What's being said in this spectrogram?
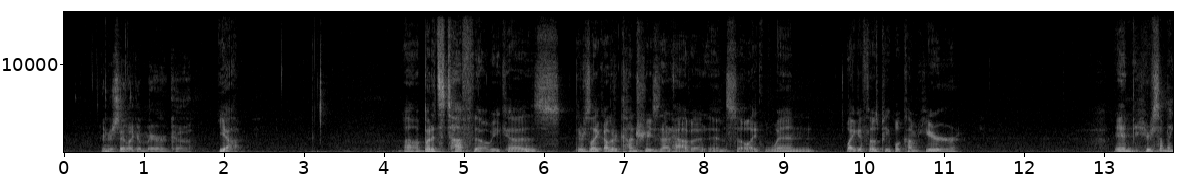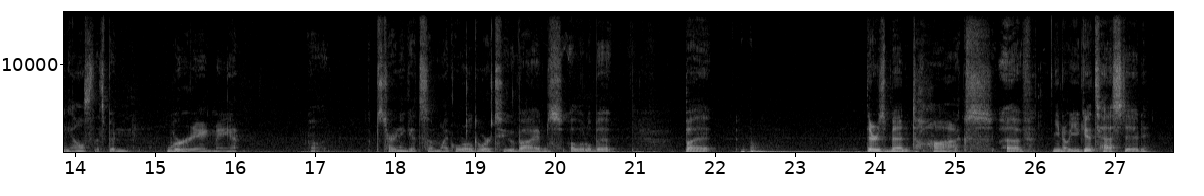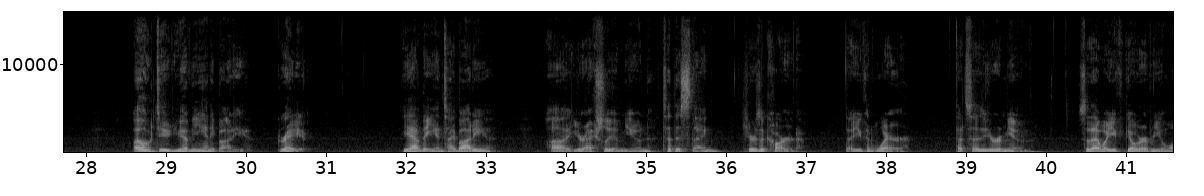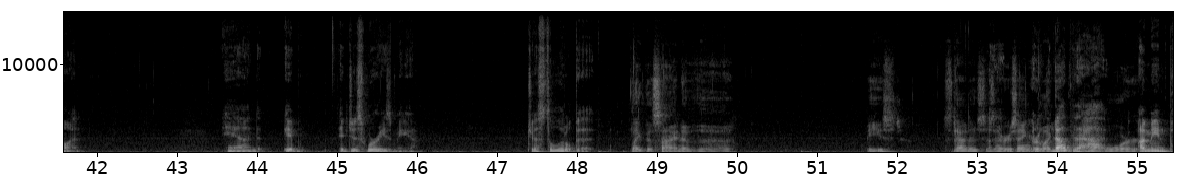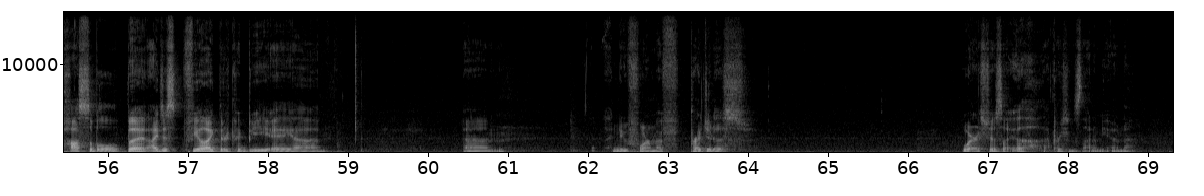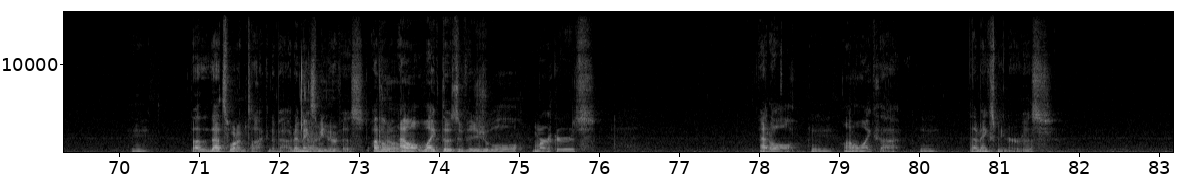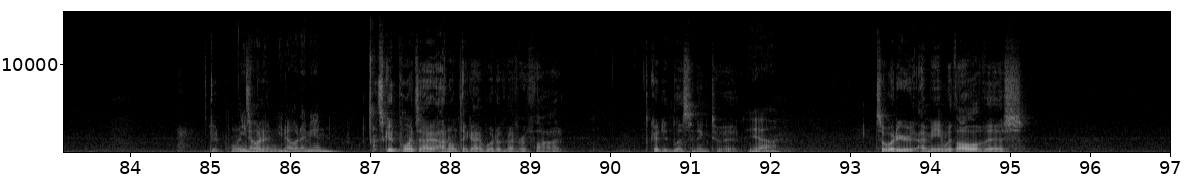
And you're saying like America. Yeah. Uh, but it's tough though because there's like other countries that have it, and so like when like if those people come here, and here's something else that's been worrying me. Well, I'm starting to get some like World War II vibes a little bit, but there's been talks of you know you get tested. Oh, dude, you have the antibody. Great. You have the antibody. Uh, you're actually immune to this thing. Here's a card that you can wear that says you're immune. So that way you can go wherever you want. And it it just worries me. Just a little bit. Like the sign of the beast status? Is that what you're saying? Or like Not that. war? I mean, possible, but I just feel like there could be a uh, um, a new form of prejudice where it's just like, ugh, that person's not immune. Hmm. Uh, That's what I'm talking about. It makes Are me you- nervous. I don't. No. I don't like those visual markers at all. Hmm. I don't like that. Hmm. That makes me nervous. Good points, you know man. what? You know what I mean? It's good points. I, I don't think I would have ever thought. It's good in listening to it. Yeah. So what are your I mean, with all of this,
